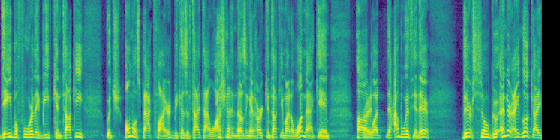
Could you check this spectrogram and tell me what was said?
day before they beat Kentucky. Which almost backfired because if Ty Ty Washington doesn't get hurt, Kentucky might have won that game. Uh, right. But I'm with you. They're they're so good. And hey, look, I,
